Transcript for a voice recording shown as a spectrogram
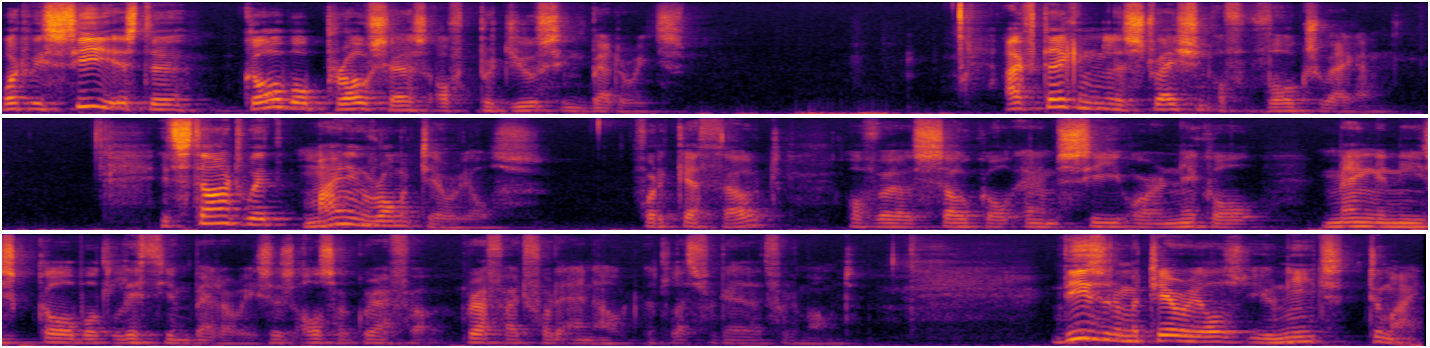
What we see is the global process of producing batteries. I've taken an illustration of Volkswagen. It starts with mining raw materials for the cathode of a so-called NMC or nickel, manganese, cobalt, lithium batteries. There's also graphite for the anode, but let's forget that for the moment. These are the materials you need to mine.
